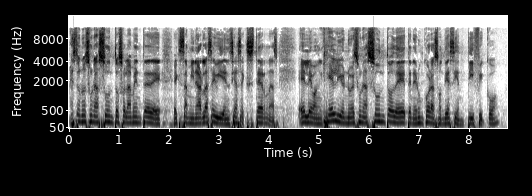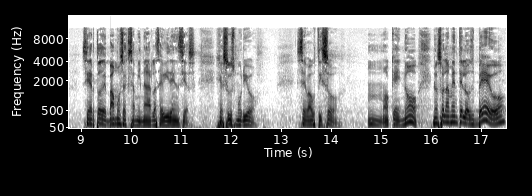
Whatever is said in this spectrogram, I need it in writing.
Esto no es un asunto solamente de examinar las evidencias externas. El Evangelio no es un asunto de tener un corazón de científico, ¿cierto? De vamos a examinar las evidencias. Jesús murió, se bautizó. Mm, ok, no, no solamente los veo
